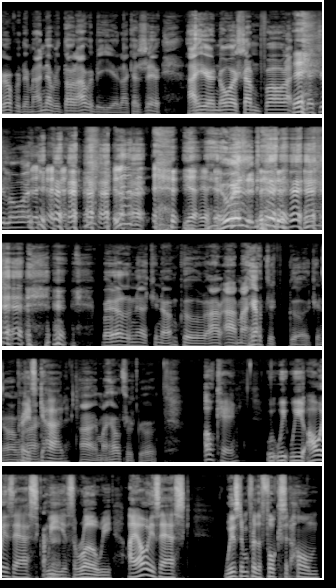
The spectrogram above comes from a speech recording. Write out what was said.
feel for them. I never thought I would be here. Like I said, I hear a noise, something fall. Like, That's your Lord. Elizabeth. yeah, yeah, yeah. Who is it? but other than that, you know, I'm cool. I, I, my health is good. You know. Praise I, God. I, my health is good. Okay. We, we, always ask, Uh-huh. we as the royal we, I always ask wisdom for the folks at home,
